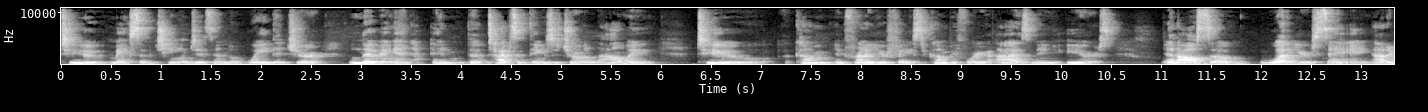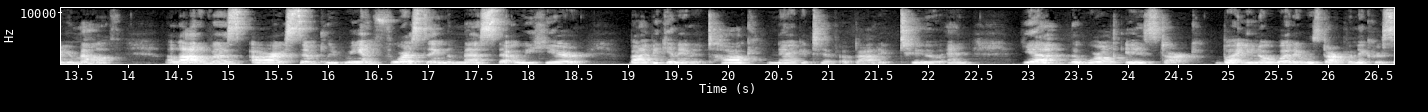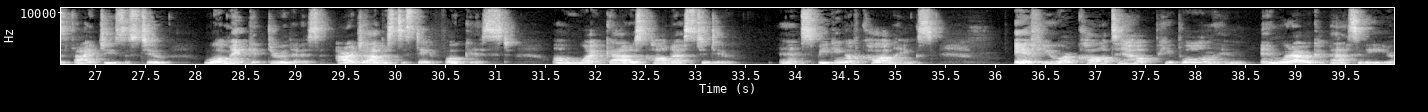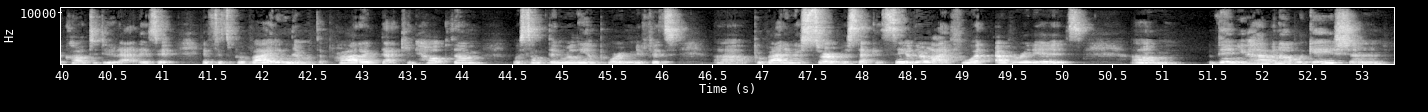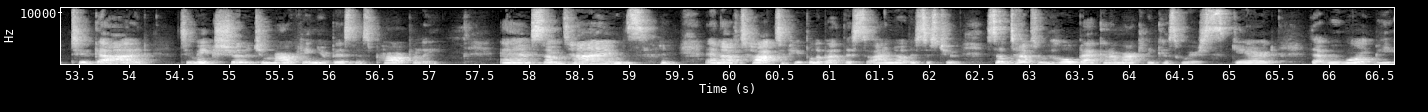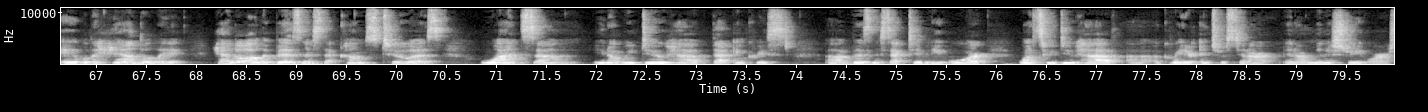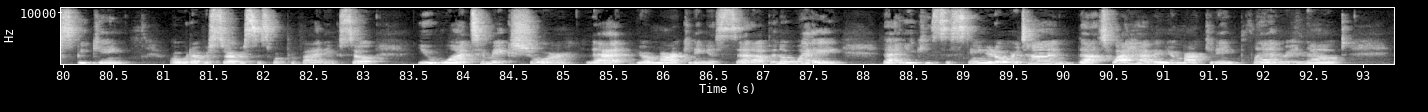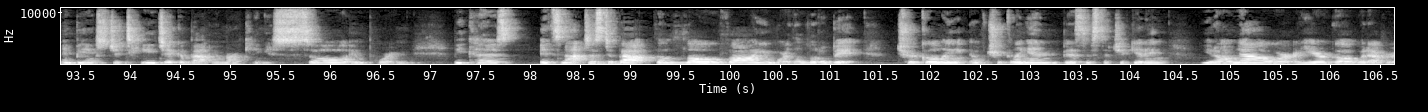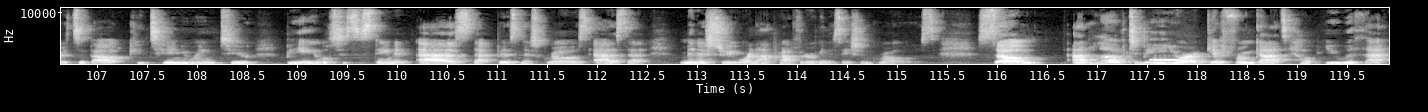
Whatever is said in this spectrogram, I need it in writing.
to make some changes in the way that you're living and, and the types of things that you're allowing to come in front of your face, to come before your eyes and in your ears, and also what you're saying out of your mouth. A lot of us are simply reinforcing the mess that we hear by beginning to talk negative about it too. And yeah, the world is dark, but you know what? It was dark when they crucified Jesus too. We'll make it through this. Our job is to stay focused on what God has called us to do. And speaking of callings, if you are called to help people in, in whatever capacity you're called to do that is it if it's providing them with a product that can help them with something really important if it's uh, providing a service that could save their life whatever it is um, then you have an obligation to god to make sure that you're marketing your business properly and sometimes, and I've talked to people about this, so I know this is true. Sometimes we hold back on our marketing because we're scared that we won't be able to handle it, handle all the business that comes to us once, uh, you know, we do have that increased uh, business activity or once we do have uh, a greater interest in our, in our ministry or our speaking or whatever services we're providing. So you want to make sure that your marketing is set up in a way that you can sustain it over time. That's why having your marketing plan written out and being strategic about your marketing is so important because it's not just about the low volume or the little bit trickling of trickling in business that you're getting you know now or a year ago whatever it's about continuing to be able to sustain it as that business grows as that ministry or nonprofit organization grows. So I'd love to be your gift from God to help you with that.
